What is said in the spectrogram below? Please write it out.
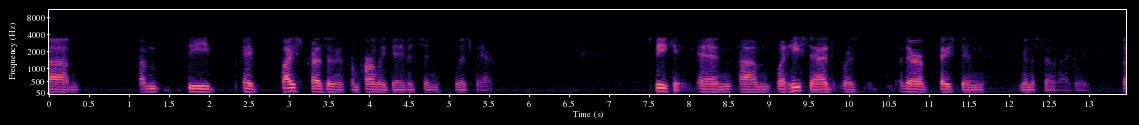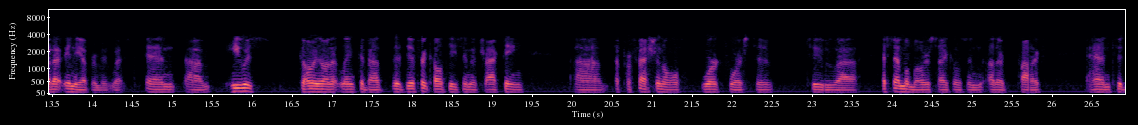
um, um, the a vice president from Harley Davidson was there. speaking. And um, what he said was they're based in Minnesota, I believe, but uh, in the upper Midwest. And um, he was going on at length about the difficulties in attracting uh, a professional workforce to to uh, assemble motorcycles and other products, and to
